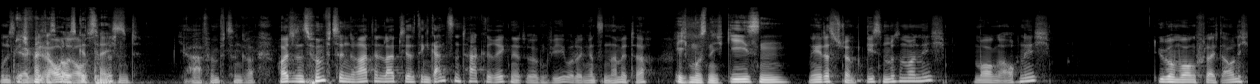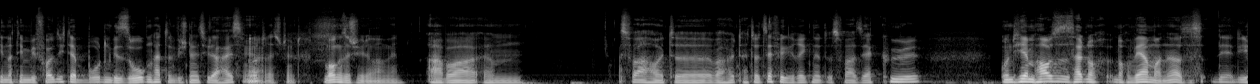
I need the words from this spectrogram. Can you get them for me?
Und es Ich eher fand das grau ausgezeichnet. Ja, 15 Grad. Heute sind es 15 Grad in Leipzig, es hat den ganzen Tag geregnet irgendwie oder den ganzen Nachmittag. Ich muss nicht gießen. Nee, das stimmt. Gießen müssen wir nicht. Morgen auch nicht. Übermorgen vielleicht auch nicht, je nachdem, wie voll sich der Boden gesogen hat und wie schnell es wieder heiß Ja, wird. das stimmt. Morgen soll es wieder warm werden. Aber ähm, es war heute, war heute, hat heute sehr viel geregnet, es war sehr kühl. Und hier im Haus ist es halt noch, noch wärmer. Ne? Das ist, die, die,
